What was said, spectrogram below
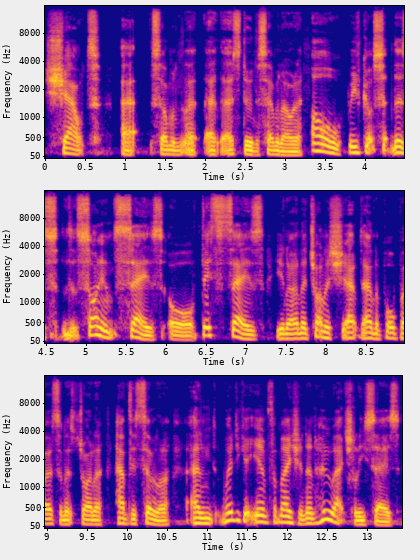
shout at someone that's doing a seminar. Oh, we've got this. The science says, or this says, you know, and they're trying to shout down the poor person that's trying to have this seminar. And where do you get your information? And who actually says?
